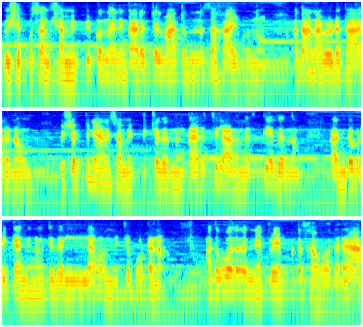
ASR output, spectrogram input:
വിശപ്പ് ശമിപ്പിക്കുന്നതിനും കരച്ചിൽ മാറ്റുന്നതിനും സഹായിക്കുന്നു. അതാണ് അവയുടെ കാരണവും. വിശപ്പിനെയാണ് ശമിപ്പിച്ചതെന്നും കരച്ചിലാണ് നിർത്തിയതെന്നും കണ്ടുപിടിക്കാൻ നിങ്ങൾക്ക് ഇതെല്ലാം ഒന്നിച്ചു കൂട്ടണം. അതുപോലെ തന്നെ പ്രിയപ്പെട്ട സഹോദര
